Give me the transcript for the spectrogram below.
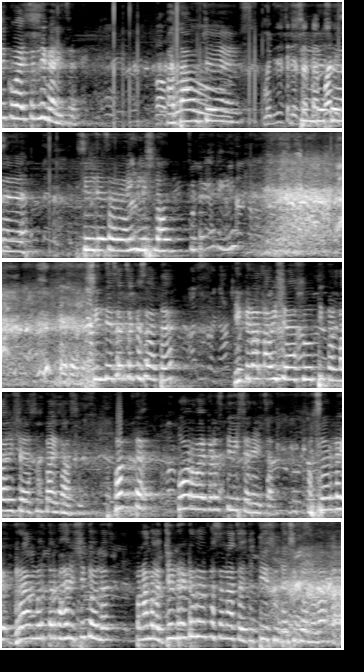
शिकवायचं निघायचं. आता आमचे म्हणजे दुसरे सर शिंदे काय college sir Shinde sir English लाव कुठे गेले? की? शिंदे सरचं कसं होतं? इकडचा विषय असू तिकडला विषय असू काय का असू. फक्त पोरवायकडेच ते विषय द्यायचा सरने ग्रामर तर भारी शिकवलंच पण आम्हाला जनरेटरवर कसं नाचायचं ते सुद्धा शिकवलं बरं का.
